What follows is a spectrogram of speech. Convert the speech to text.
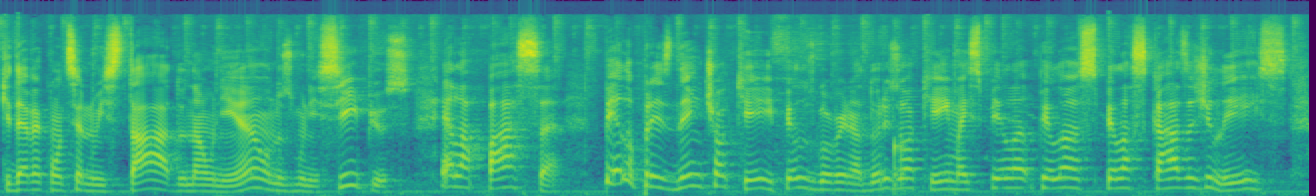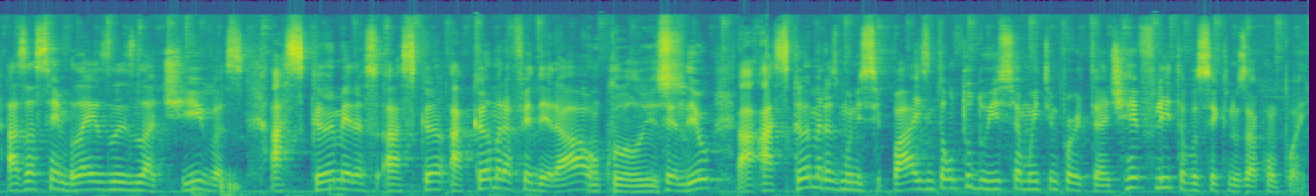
que deve acontecer no Estado, na União, nos municípios, ela passa pelo presidente, ok, pelos governadores, ok, mas pela, pelas, pelas casas de leis, as assembleias legislativas, as câmeras, as, a Câmara Federal, Conclua, Luiz. entendeu? A- as câmeras municipais, então tudo isso é muito importante. Reflita você que nos acompanha.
